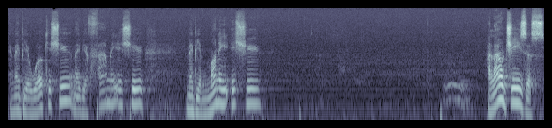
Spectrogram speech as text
It may be a work issue, it may be a family issue, it may be a money issue. Allow Jesus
